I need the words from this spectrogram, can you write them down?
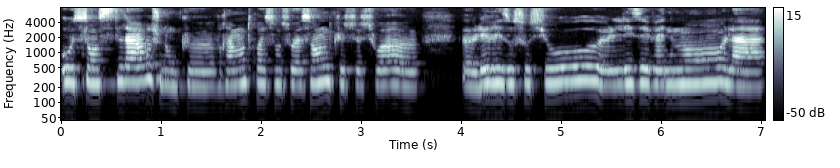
au sens large, donc euh, vraiment 360, que ce soit euh, euh, les réseaux sociaux, les événements, la,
